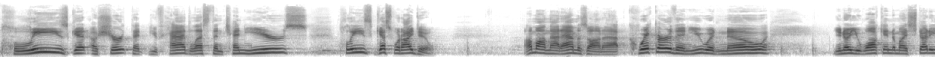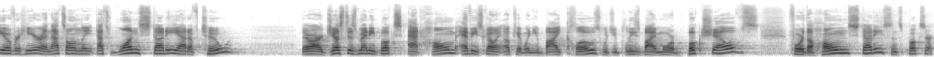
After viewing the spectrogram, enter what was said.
Please get a shirt that you've had less than 10 years. Please, guess what I do? I'm on that Amazon app quicker than you would know. You know, you walk into my study over here, and that's only that's one study out of two. There are just as many books at home. Evie's going, okay, when you buy clothes, would you please buy more bookshelves for the home study since books are.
